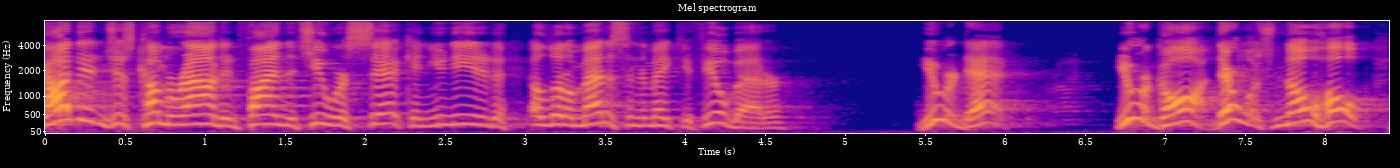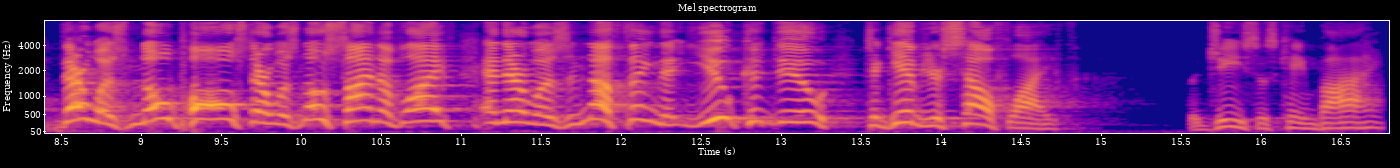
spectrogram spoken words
God didn't just come around and find that you were sick and you needed a, little medicine to make you feel better. You were dead. You were gone. There was no hope. There was no pulse. There was no sign of life. And there was nothing that you could do to give yourself life. But Jesus came by.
